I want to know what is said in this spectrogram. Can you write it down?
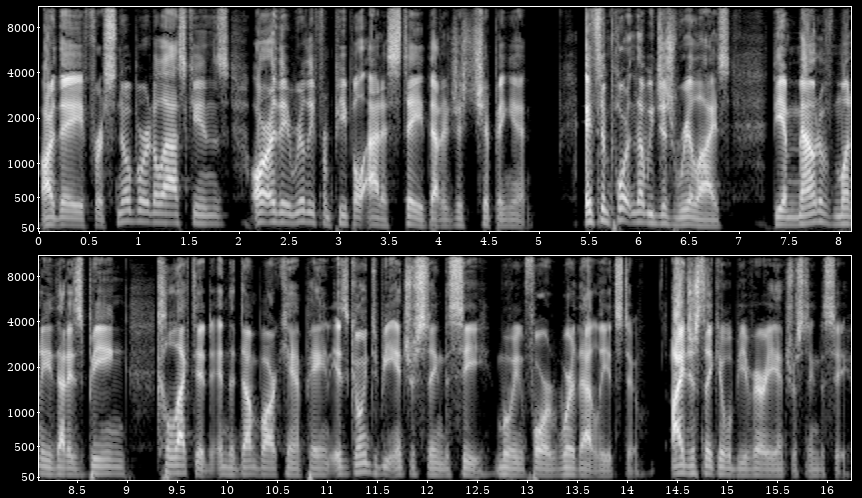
Are they for snowbird Alaskans or are they really from people out of state that are just chipping in? It's important that we just realize the amount of money that is being collected in the Dunbar campaign is going to be interesting to see moving forward where that leads to. I just think it will be very interesting to see.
